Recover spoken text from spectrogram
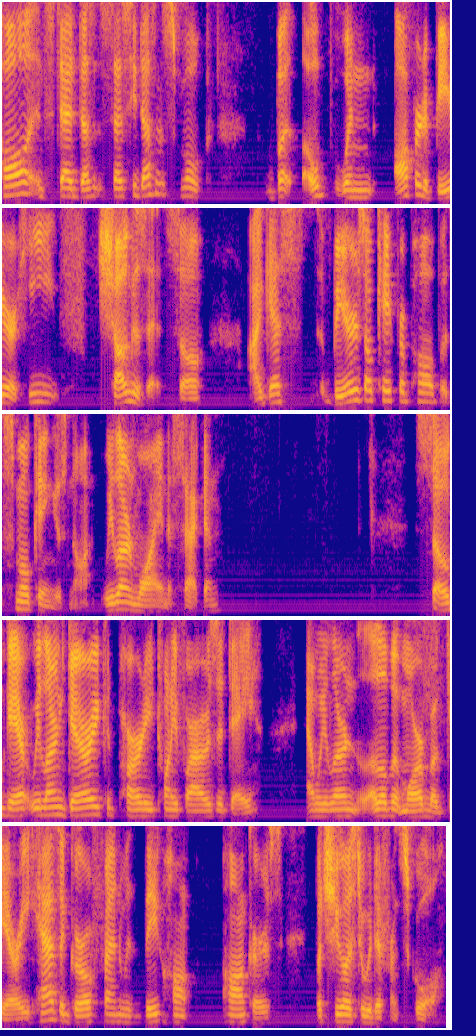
paul instead doesn't says he doesn't smoke but op- when offered a beer he f- chugs it so i guess beer is okay for paul but smoking is not we learn why in a second so Gary, we learned gary could party 24 hours a day and we learn a little bit more about Gary. He has a girlfriend with big honk- honkers, but she goes to a different school.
